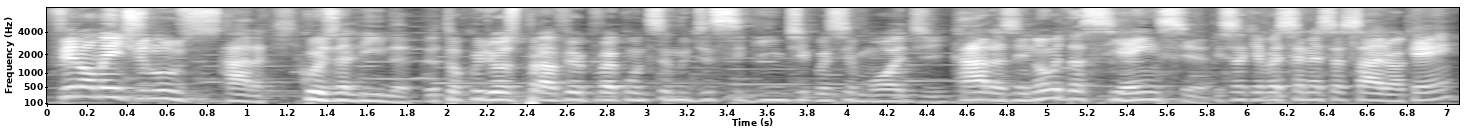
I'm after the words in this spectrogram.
Finalmente luz. Cara, que coisa linda. Eu tô curioso pra ver o que vai acontecer no dia seguinte com esse mod. Caras, em nome da ciência, isso aqui vai ser necessário, ok?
